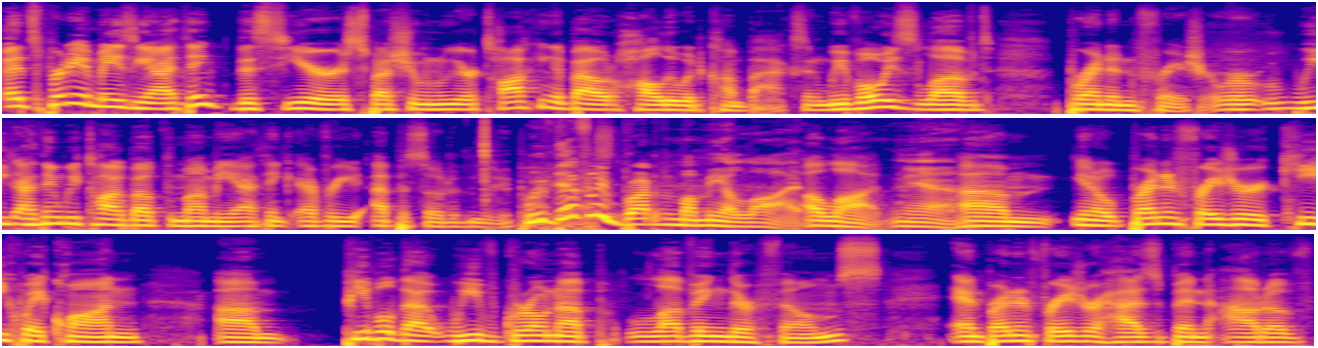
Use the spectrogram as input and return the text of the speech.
it's pretty amazing. I think this year, especially when we were talking about Hollywood comebacks, and we've always loved Brendan Fraser. We're, we, I think we talk about the Mummy. I think every episode of the movie. We've definitely brought up the mummy a lot. a lot. Yeah. Um, you know, Brendan Fraser, Ke Huy Quan, um, people that we've grown up loving their films. And Brendan Fraser has been out of,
